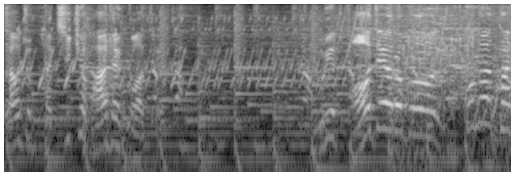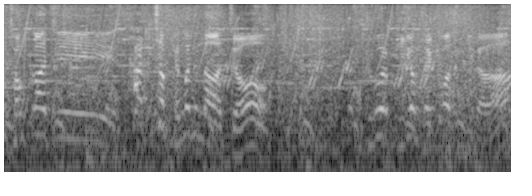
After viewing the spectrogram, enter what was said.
잠깐 좀 봐- 지켜봐야 될 것 같아요. 우리 어제 여러분 토너탄 전까지 4,100만 점 나왔죠? 그거를 비교하면 될 것 같습니다.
